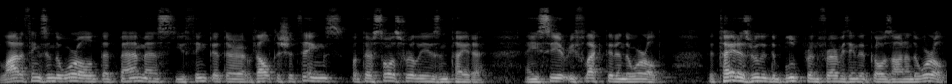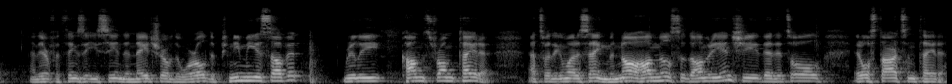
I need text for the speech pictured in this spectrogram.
a lot of things in the world that BMS, you think that they're Veltisha things, but their source really is in Taita. And you see it reflected in the world. The Taita is really the blueprint for everything that goes on in the world. And therefore, things that you see in the nature of the world, the pnimius of it, really comes from Taita. That's why the Gemara is saying, Milsa, the Amri Inshi, that it's all, it all starts in Taita.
